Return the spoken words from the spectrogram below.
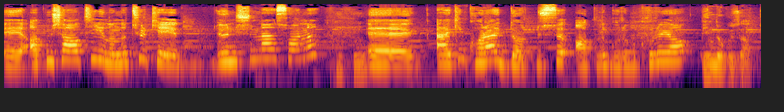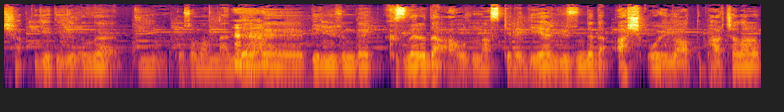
e, 66 yılında Türkiye'ye dönüşünden sonra e, Erkin Koray Dörtlüsü adlı grubu kuruyor. 1967 yılına diyeyim o zaman ben de. Hı hı. Ee, bir yüzünde kızları da aldın askere, diğer yüzünde de aşk oyunu adlı parçalar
